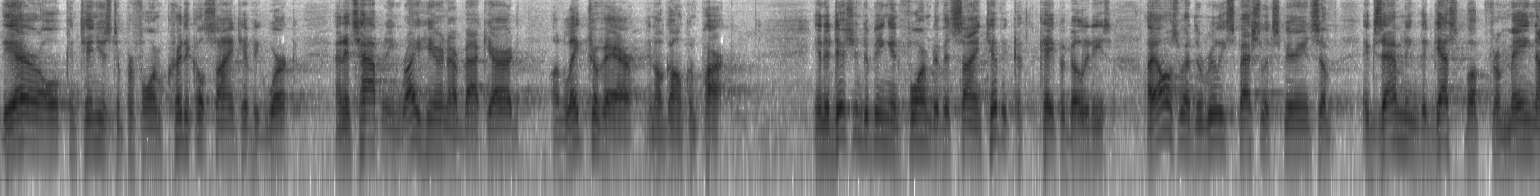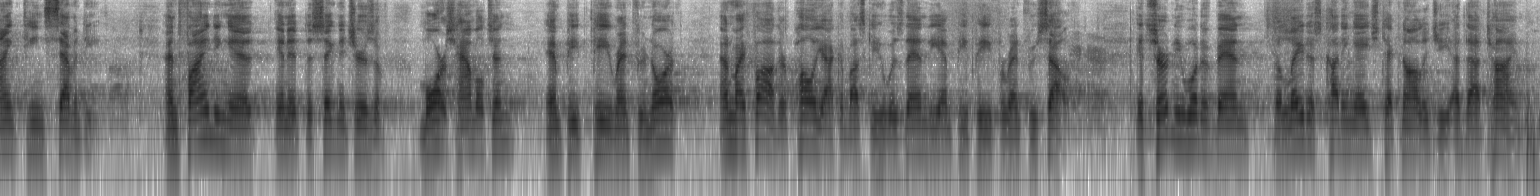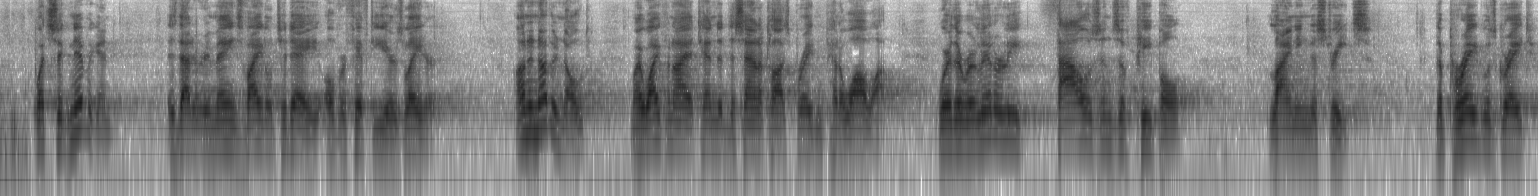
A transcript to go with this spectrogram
the ARO continues to perform critical scientific work, and it's happening right here in our backyard on Lake Traverse in Algonquin Park. In addition to being informed of its scientific capabilities, I also had the really special experience of examining the guest book from May 1970 and finding it, in it the signatures of Morris Hamilton, MPP Renfrew North, and my father, Paul Yakabuski, who was then the MPP for Renfrew South. It certainly would have been the latest cutting-edge technology at that time. What's significant is that it remains vital today, over 50 years later. On another note, my wife and I attended the Santa Claus Parade in Petawawa, where there were literally thousands of people lining the streets. The parade was great,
